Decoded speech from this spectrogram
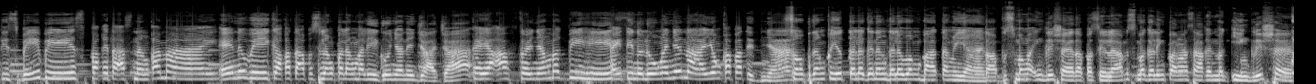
90s babies, pakitaas ng kamay. Anyway, kakatapos lang palang maligo niya ni Jaja. Kaya after niyang magbihis, ay tinulungan niya na yung kapatid niya. Sobrang cute talaga ng dalawang batang yan. Tapos mga Englishera pa sila, mas magaling pa nga sa akin mag-English eh.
